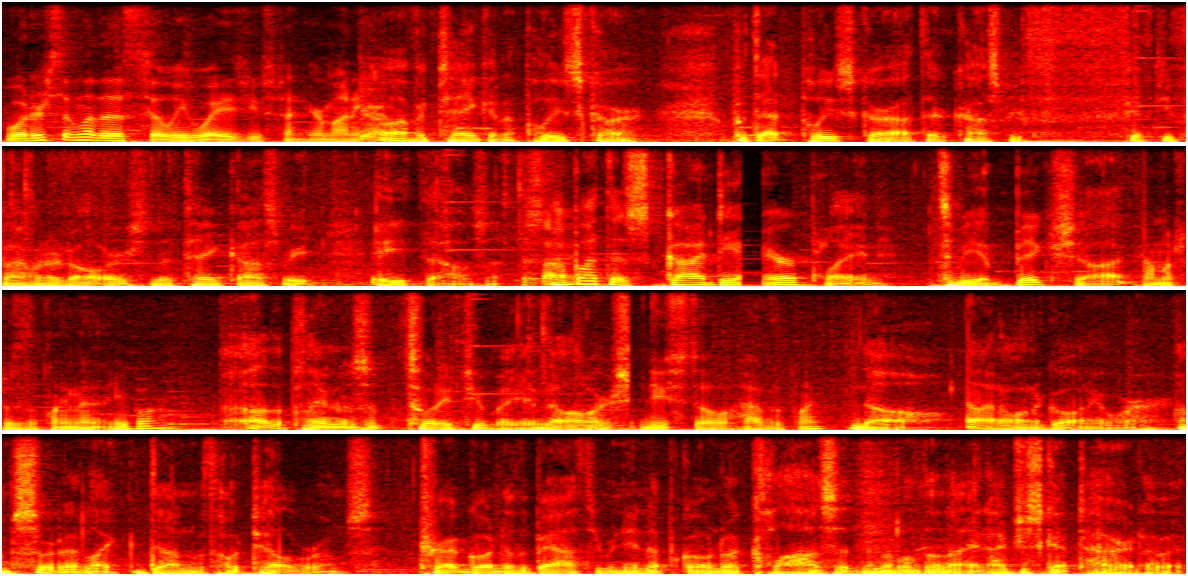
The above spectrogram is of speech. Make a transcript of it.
What are some of the silly ways you spent your money? I have a tank and a police car, but that police car out there cost me $5,500 and the tank cost me 8000 I bought this goddamn airplane to be a big shot. How much was the plane that you bought? Oh, the plane was $22 million. Do you still have the plane? No, I don't want to go anywhere. I'm sort of like done with hotel rooms. Try going to the bathroom and end up going to a closet in the middle of the night. I just got tired of it.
